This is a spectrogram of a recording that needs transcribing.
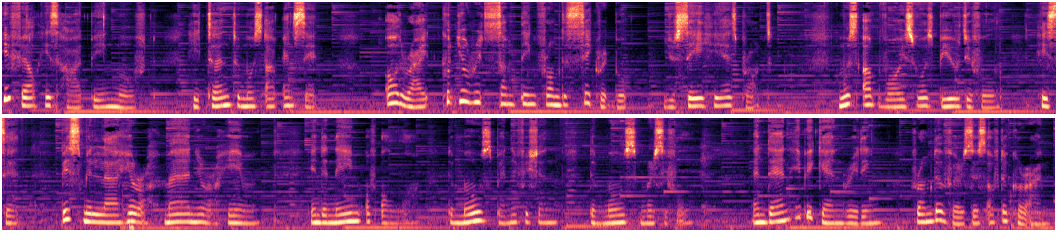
He felt his heart being moved. He turned to Mus'ab and said, all right, could you read something from the sacred book you say he has brought? Mus'ab's voice was beautiful. He said, Bismillahirrahmanirrahim. In the name of Allah, the most beneficent, the most merciful. And then he began reading from the verses of the Quran.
